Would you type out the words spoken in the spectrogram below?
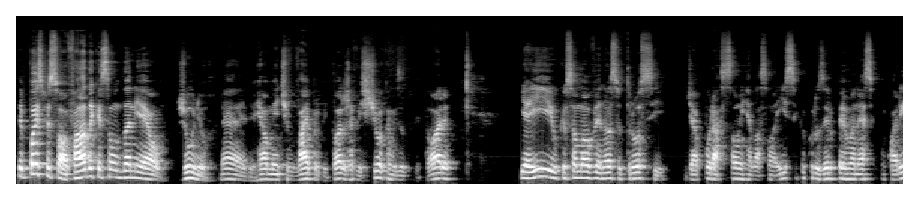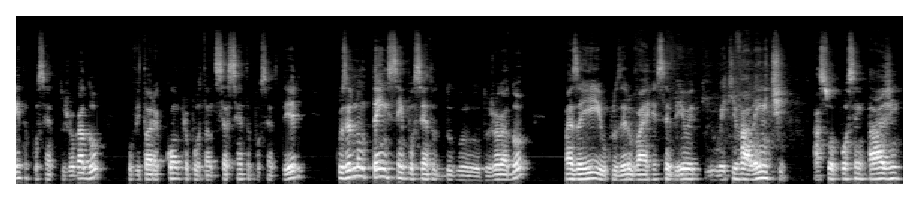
Depois, pessoal, falar da questão do Daniel Júnior, né? Ele realmente vai para o Vitória, já vestiu a camisa do Vitória. E aí, o que o Samuel Venâncio trouxe de apuração em relação a isso é que o Cruzeiro permanece com 40% do jogador o Vitória compra, portanto, 60% dele. O Cruzeiro não tem 100% do, do jogador, mas aí o Cruzeiro vai receber o equivalente à sua porcentagem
